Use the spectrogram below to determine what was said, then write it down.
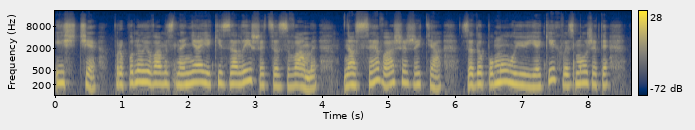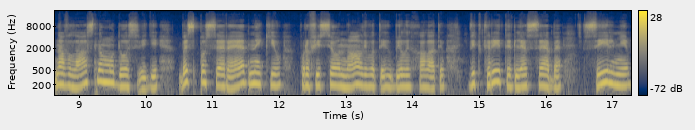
І ще пропоную вам знання, які залишаться з вами на все ваше життя, за допомогою яких ви зможете на власному досвіді, без посередників, професіоналів отих білих халатів, відкрити для себе сильні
